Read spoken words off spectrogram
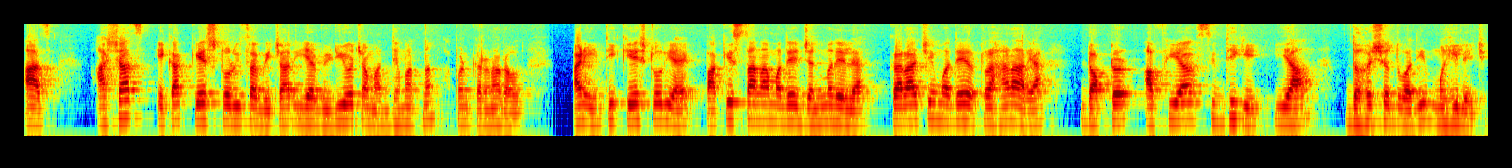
आज अशाच एका केस स्टोरीचा विचार या व्हिडिओच्या माध्यमातून आपण करणार आहोत. आणि ती केस स्टोरी आहे पाकिस्तानामध्ये जन्मलेल्या कराचीमध्ये राहणाऱ्या डॉक्टर आफिया सिद्दीकी या दहशतवादी महिलेची.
